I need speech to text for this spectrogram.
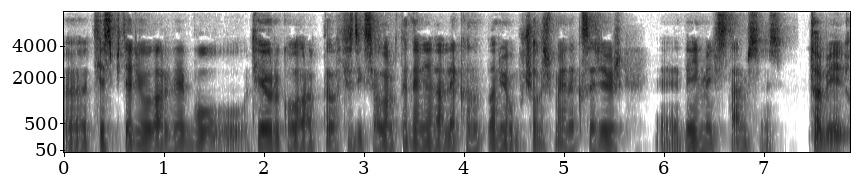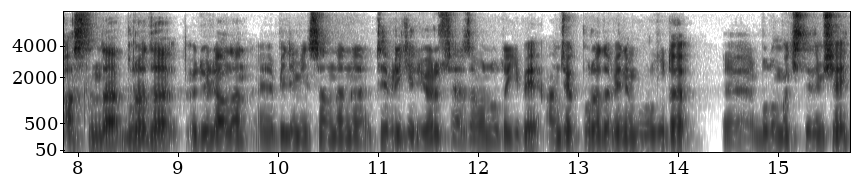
e, tespit ediyorlar ve bu teorik olarak da fiziksel olarak da deneylerle kanıtlanıyor. Bu çalışmaya da kısaca bir değinmek ister misiniz? Tabii aslında burada ödülü alan e, bilim insanlarını tebrik ediyoruz her zaman olduğu gibi. Ancak burada benim vurguda e, bulunmak istediğim şey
